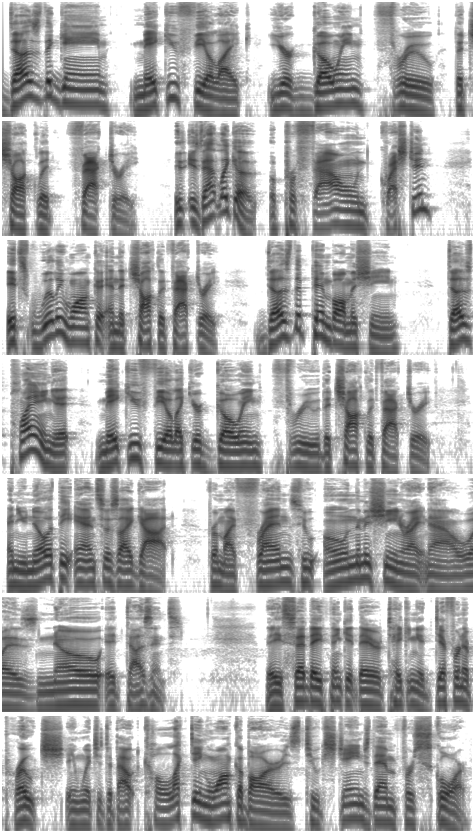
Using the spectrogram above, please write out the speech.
Does the game make you feel like you're going through the chocolate factory? Is, is that like a, a profound question? It's Willy Wonka and the chocolate factory. Does the pinball machine, does playing it make you feel like you're going through the chocolate factory. And you know what the answers I got from my friends who own the machine right now was no, it doesn't. They said they think it, they're taking a different approach in which it's about collecting Wonka bars to exchange them for score.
